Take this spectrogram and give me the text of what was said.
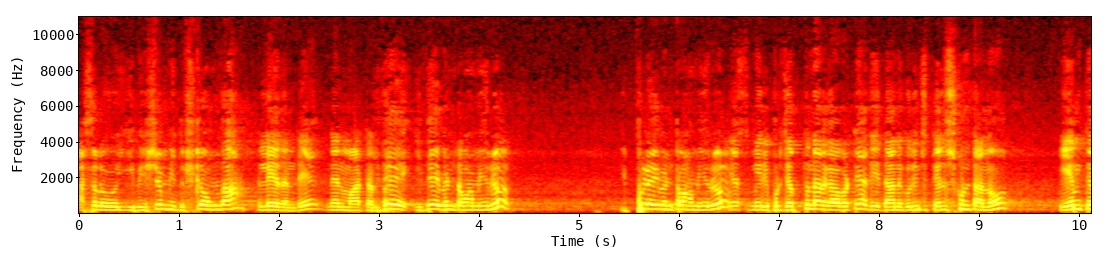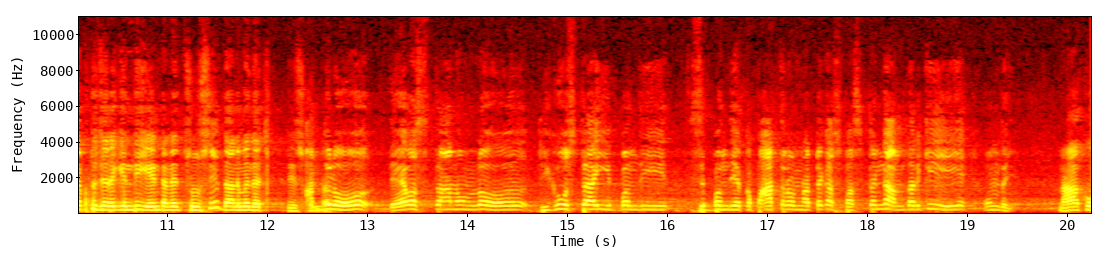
అసలు ఈ విషయం మీ దృష్టిలో ఉందా? లేదండి నేను ఇదే మాట్లాడితే ఇదే వింటామా మీరు? ఇప్పుడే వింటామా మీరు? ఎస్ మీరు ఇప్పుడు చెప్తున్నారు కాబట్టి అది దాని గురించి తెలుసుకుంటాను. ఏం తెప్టు జరిగింది ఏంటనేది చూసి దాని మీద అందులో దేవస్థానంలో దిగువ స్థాయి ఇబ్బంది సిబ్బంది యొక్క పాత్ర ఉన్నట్టుగా స్పష్టంగా అందరికీ ఉంది. నాకు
